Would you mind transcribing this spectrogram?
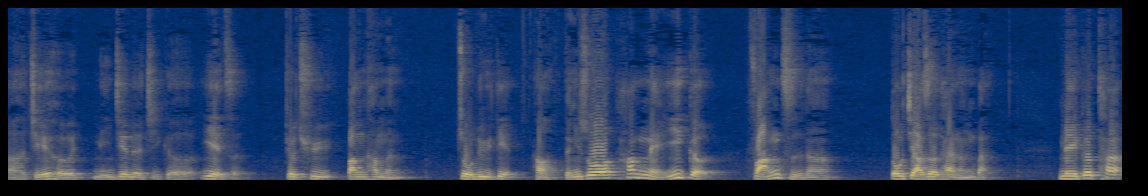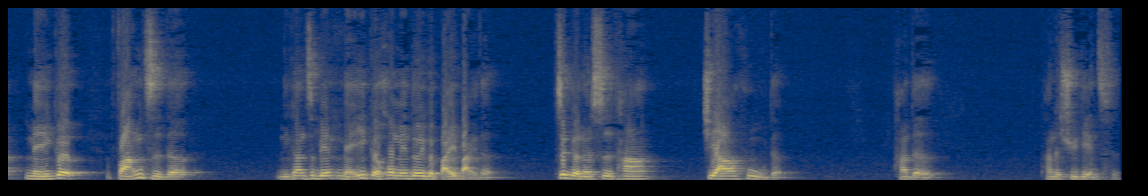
呃，结合民间的几个业者，就去帮他们。做绿电，哈，等于说他每一个房子呢，都架设太阳能板，每个太每一个房子的，你看这边每一个后面都有一个白白的，这个呢是他家户的，他的它的蓄电池，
